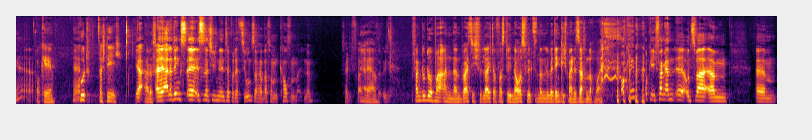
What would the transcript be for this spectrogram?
Ja. Okay. Gut, verstehe ich. Ja, Alles äh, allerdings äh, ist es natürlich eine Interpretationssache, was man mit kaufen meint, ne? Ist halt die Frage. Ja, ja. Also ich- Fang du doch mal an, dann weiß ich vielleicht, auf was du hinaus willst und dann überdenke ich meine Sachen nochmal. Okay, okay, ich fange an, äh, und zwar, ähm, ähm,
